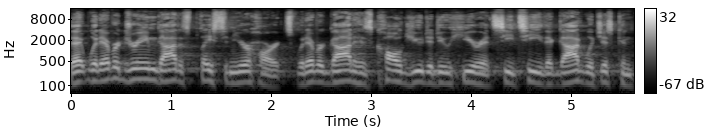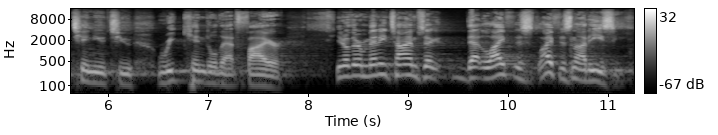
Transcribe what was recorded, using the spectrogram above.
that whatever dream God has placed in your hearts, whatever God has called you to do here at CT, that God would just continue to rekindle that fire. You know, there are many times that, that life is life is not easy.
